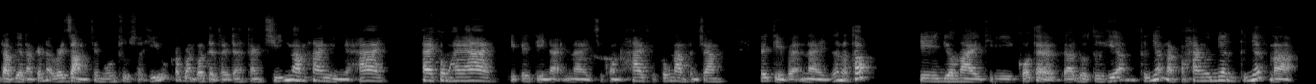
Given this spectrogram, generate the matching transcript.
đặc biệt là cái nợ vay dòng trên vốn chủ sở hữu các bạn có thể thấy đến tháng 9 năm 2002 2022 thì cái tỷ lệ này chỉ còn 2,05% cái tỷ lệ này rất là thấp thì điều này thì có thể được thực hiện. Thứ nhất là có hai nguyên nhân. Thứ nhất là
